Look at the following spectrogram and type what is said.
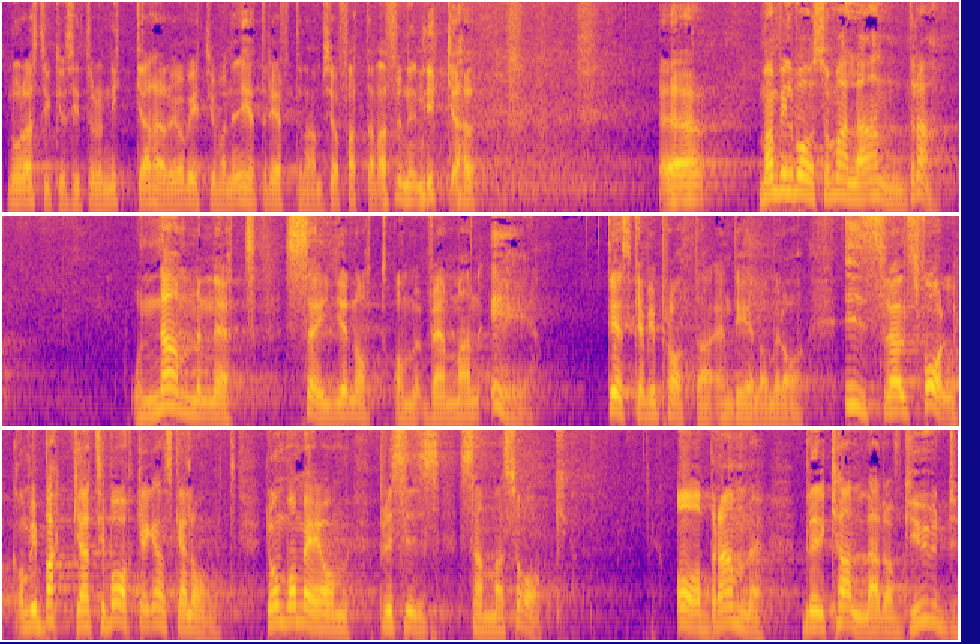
Några stycken sitter och nickar här och jag vet ju vad ni heter i efternamn så jag fattar varför ni nickar. Eh, man vill vara som alla andra. Och namnet säger något om vem man är. Det ska vi prata en del om idag. Israels folk, om vi backar tillbaka ganska långt, de var med om precis samma sak. Abraham blir kallad av Gud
